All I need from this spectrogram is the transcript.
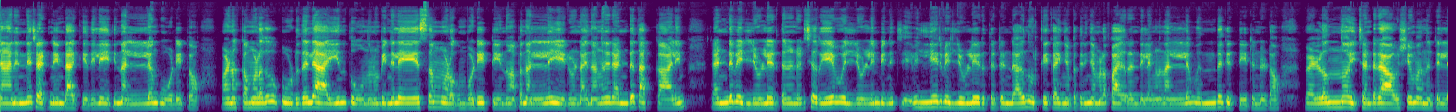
ഞാൻ തന്നെ ചട്നി ഉണ്ടാക്കിയതിൽ എരി നല്ല കൂടിട്ടോ ഉണക്കമുളക് കൂടുതലായി എന്ന് തോന്നുന്നു. പിന്നെ ലേസം മുളകും പൊടി ഇട്ടിരുന്നു. അപ്പം നല്ല എരിവുണ്ടായിരുന്നു അങ്ങനെ രണ്ട് തക്കാളിയും രണ്ട് വെല്ലുള്ളി എടുത്തിട്ടുണ്ട്. ഒരു ചെറിയ വെല്ലുള്ളിയും പിന്നെ വലിയൊരു വെല്ലുള്ളി എടുത്തിട്ടുണ്ട്. അത് നുറുക്കി കഴിഞ്ഞപ്പോഴത്തേനും നമ്മളെ പയറുണ്ടില്ല ഞങ്ങൾ നല്ല വെന്ത് കിട്ടിയിട്ടുണ്ട് കേട്ടോ വെള്ളമൊന്നും ഒഴിച്ചേണ്ട ഒരു ആവശ്യം വന്നിട്ടില്ല.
